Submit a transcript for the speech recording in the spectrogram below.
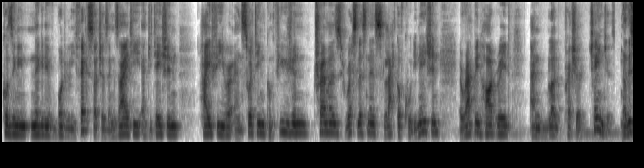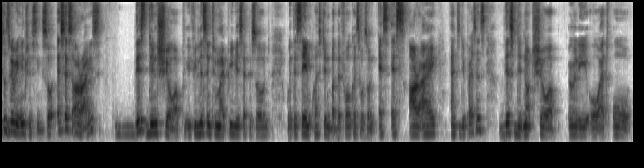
causing negative bodily effects such as anxiety, agitation, high fever and sweating, confusion, tremors, restlessness, lack of coordination, a rapid heart rate, and blood pressure changes. Now, this was very interesting. So, SSRIs, this didn't show up. If you listen to my previous episode with the same question, but the focus was on SSRI antidepressants, this did not show up early or at all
